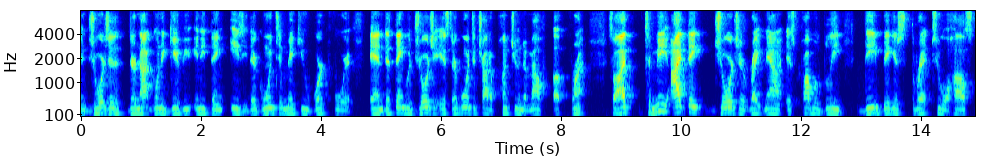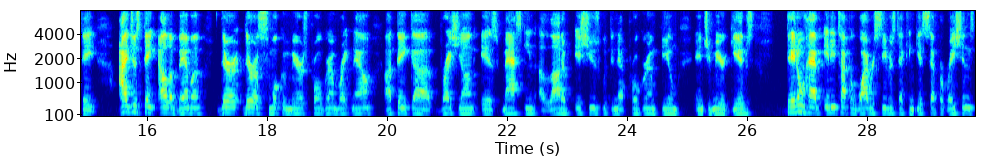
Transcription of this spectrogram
And Georgia, they're not going to give you anything easy. They're going to make you work for it. And the thing with Georgia is they're going to try to punch you in the mouth up front. So I to me, I think Georgia right now is probably the biggest threat to Ohio State. I just think Alabama, they're they're a smoke and mirrors program right now. I think uh, Bryce Young is masking a lot of issues within that program. Him and Jahmyr Gibbs, they don't have any type of wide receivers that can get separations.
